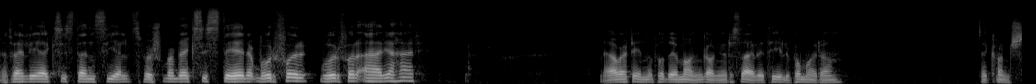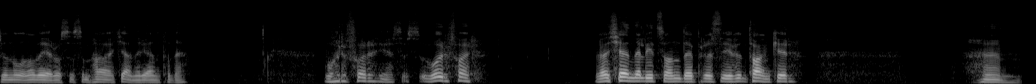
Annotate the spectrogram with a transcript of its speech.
Et veldig eksistensielt spørsmål. Det eksisterer. Hvorfor, hvorfor er jeg her? Jeg har vært inne på det mange ganger, særlig tidlig på morgenen. Det er kanskje noen av dere også som kjenner igjen til det. Hvorfor, Jesus? Hvorfor? Jeg kjenner litt sånn depressive tanker um,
